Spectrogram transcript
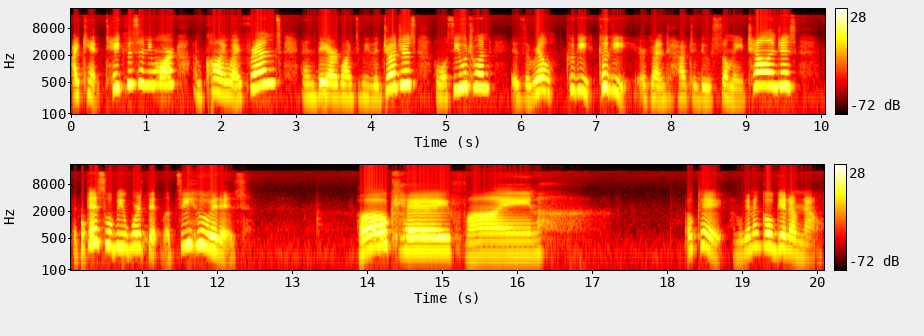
I can't take this anymore. I'm calling my friends and they are going to be the judges and we'll see which one is the real cookie cookie. You're going to have to do so many challenges, but this will be worth it. Let's see who it is. Okay, fine. Okay, I'm gonna go get him now.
